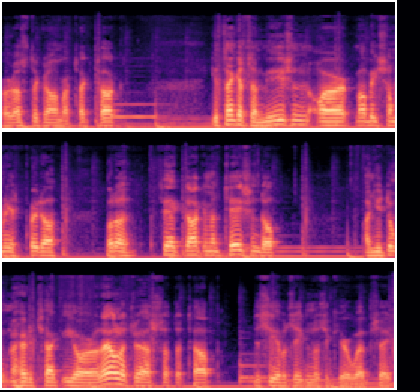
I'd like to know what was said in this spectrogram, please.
or Instagram or TikTok. You think it's amusing, or maybe somebody has put a put a fake documentation up, and you don't know how to check the URL address at the top to see if it's even a secure website.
